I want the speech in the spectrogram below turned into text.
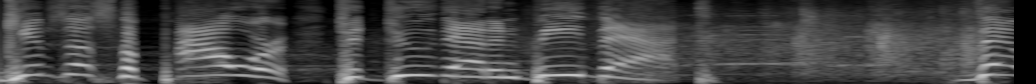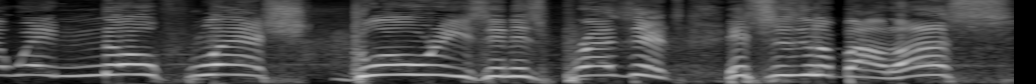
gives us the power to do that and be that. That way, no flesh glories in His presence. This isn't about us.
